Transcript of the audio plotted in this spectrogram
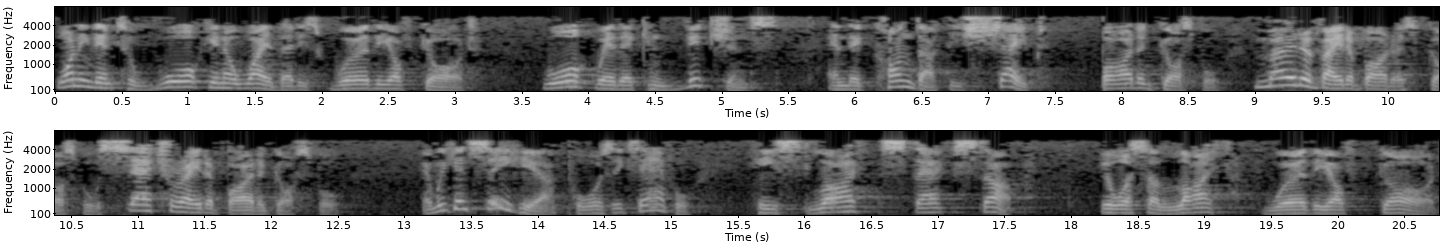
wanting them to walk in a way that is worthy of God, walk where their convictions and their conduct is shaped by the gospel, motivated by the gospel, saturated by the gospel. And we can see here Paul's example. His life stacks up. It was a life worthy of God.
